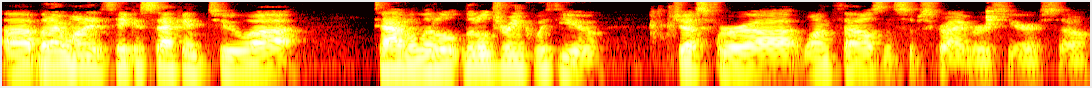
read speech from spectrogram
uh, but I wanted to take a second to uh, to have a little little drink with you just for uh, 1,000 subscribers here. So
